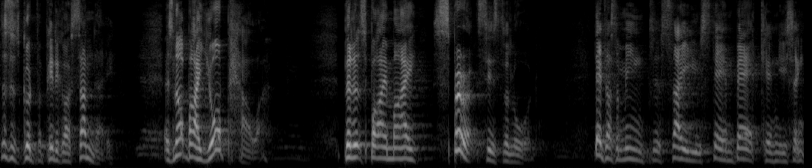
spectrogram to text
This is good for Pentecost Sunday. It's not by your power, but it's by my spirit, says the Lord. That doesn't mean to say you stand back and you think,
